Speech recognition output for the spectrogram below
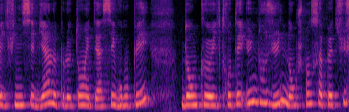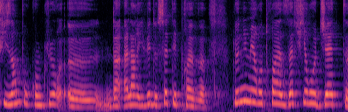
Il finissait bien, le peloton était assez groupé. Donc, euh, il trottait une douzaine. Donc, je pense que ça peut être suffisant pour conclure euh, à l'arrivée de cette épreuve. Le numéro 3, Zafiro Jet,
